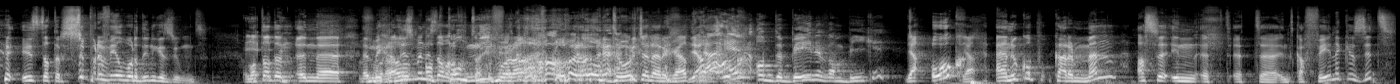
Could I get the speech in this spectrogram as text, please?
is dat er superveel wordt ingezoomd. Wat dat een, een, eh, een mechanisme is dat we nog niet... Vooral, vooral op Doortje naar gat. Ja, Ja, en op de benen van Bieke. Ja, ook. Ja. En ook op Carmen, als ze in het, het, eh, in het caféneke zit,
